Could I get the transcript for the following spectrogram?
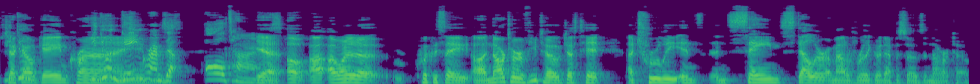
You Check doing- out Game Crimes. You're doing game crimes at all times. Yeah. Oh, I, I wanted to quickly say uh, Naruto Revuto just hit a truly in, insane, stellar amount of really good episodes in Naruto.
